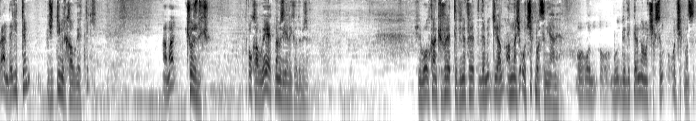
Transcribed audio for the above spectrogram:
Ben de gittim. Ciddi bir kavga ettik. Ama çözdük. O kavgayı etmemiz gerekiyordu bizim. Şimdi Volkan küfür etti, nefret etti demek anlaş o çıkmasın yani. O, o, o- bu dediklerimden o çıksın, o çıkmasın.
